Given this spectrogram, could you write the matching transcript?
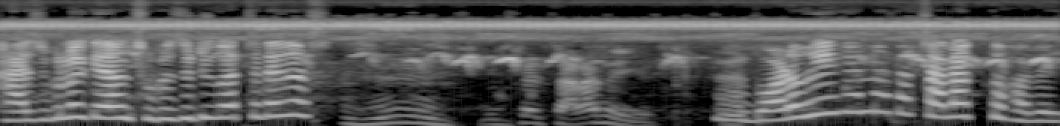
হাঁসগুলো কিরম ছুটোছুটি করছে দেখো? হুম গেছে। বড় হয়ে গেল না তা চালাক তো হবেই।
